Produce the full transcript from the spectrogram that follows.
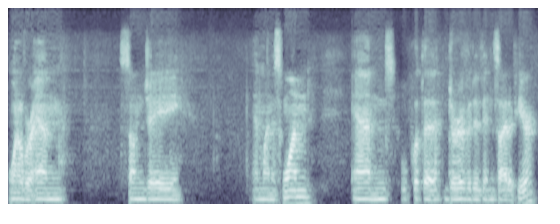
1 over m sum j n minus 1. And we'll put the derivative inside of here.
